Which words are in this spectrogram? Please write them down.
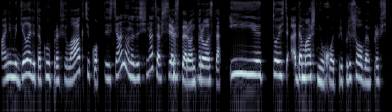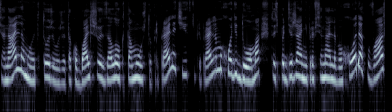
а не мы делали такую профилактику, то есть она у нас защищена со всех сторон просто. И то есть а домашний уход приплюсовываем к профессиональному, это тоже уже такой большой залог тому, что при правильной чистке, при правильном уходе дома, то есть поддержание профессионального ухода у вас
